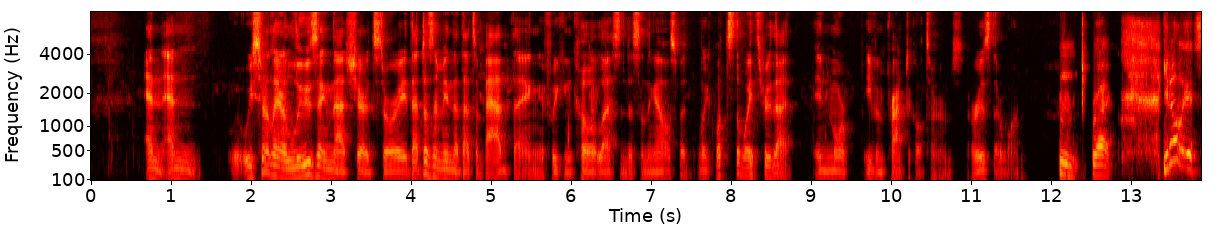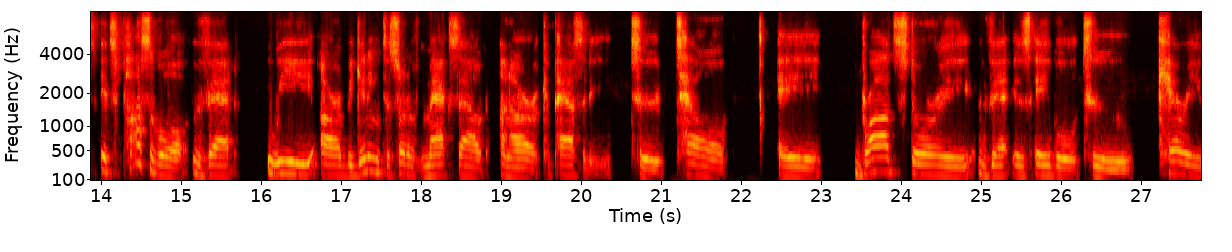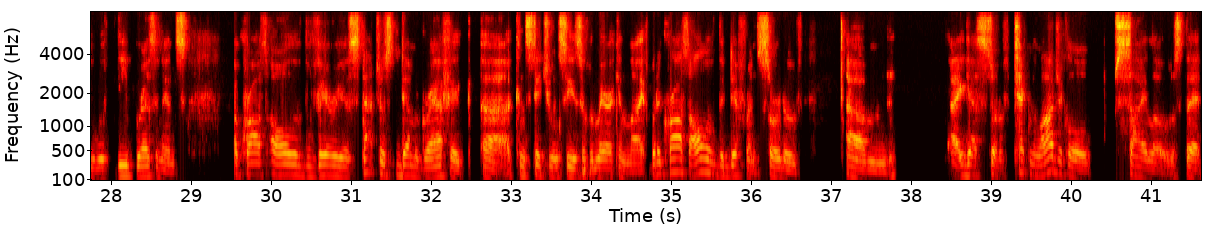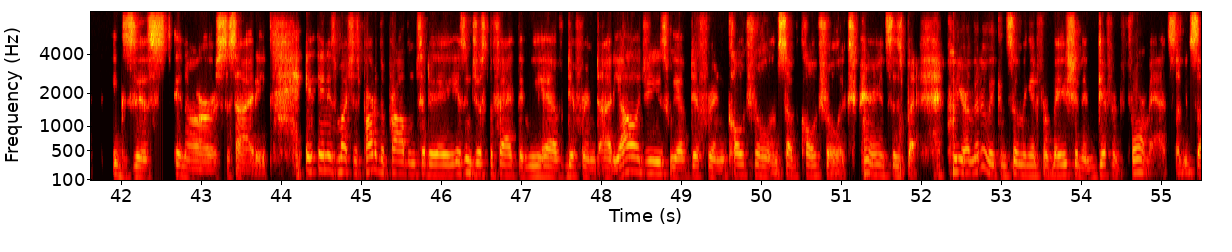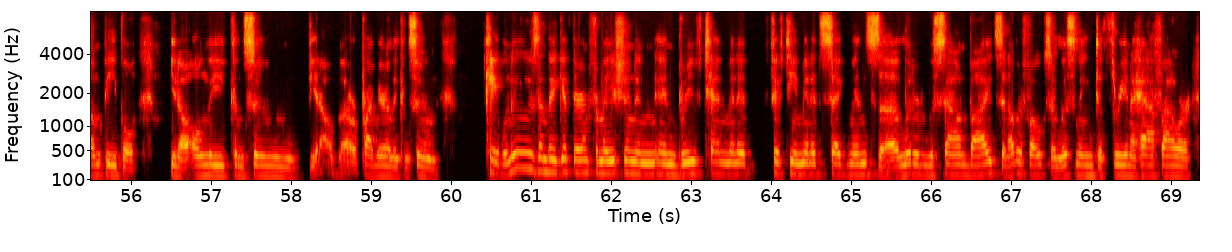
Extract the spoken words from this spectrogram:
and and we certainly are losing that shared story that doesn't mean that that's a bad thing if we can coalesce into something else but like what's the way through that in more even practical terms or is there one mm, right you know it's it's possible that we are beginning to sort of max out on our capacity to tell a broad story that is able to carry with deep resonance across all of the various, not just demographic uh, constituencies of American life, but across all of the different sort of, um, I guess, sort of technological silos that exist in our society. In, in, as much as part of the problem today isn't just the fact that we have different ideologies, we have different cultural and subcultural experiences, but we are literally consuming information in different formats. I mean, some people, you know, only consume, you know, or primarily consume cable news and they get their information in, in brief 10 minute 15 minute segments uh, littered with sound bites and other folks are listening to three and a half hour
